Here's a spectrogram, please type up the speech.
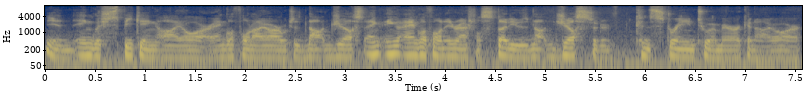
in English speaking IR, Anglophone IR, which is not just Ang- Anglophone international studies, not just sort of constrained to American IR.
